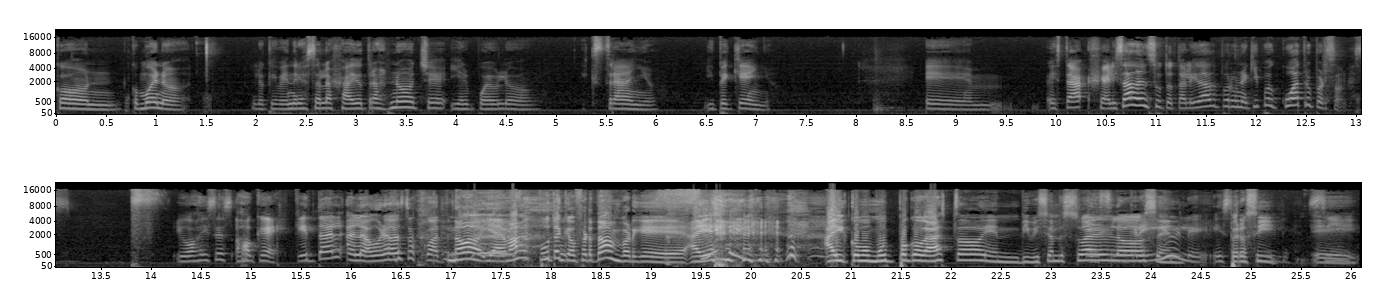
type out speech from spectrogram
con, con, bueno, lo que vendría a ser la radio trasnoche y el pueblo extraño y pequeño. Eh, está realizada en su totalidad por un equipo de cuatro personas. Y vos dices, ok, ¿qué tal han elaborado estos cuatro? No, y además, puta que ofertón, porque hay, hay como muy poco gasto en división de sueldos. Es increíble, en- es pero increíble, sí, eh, sí.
